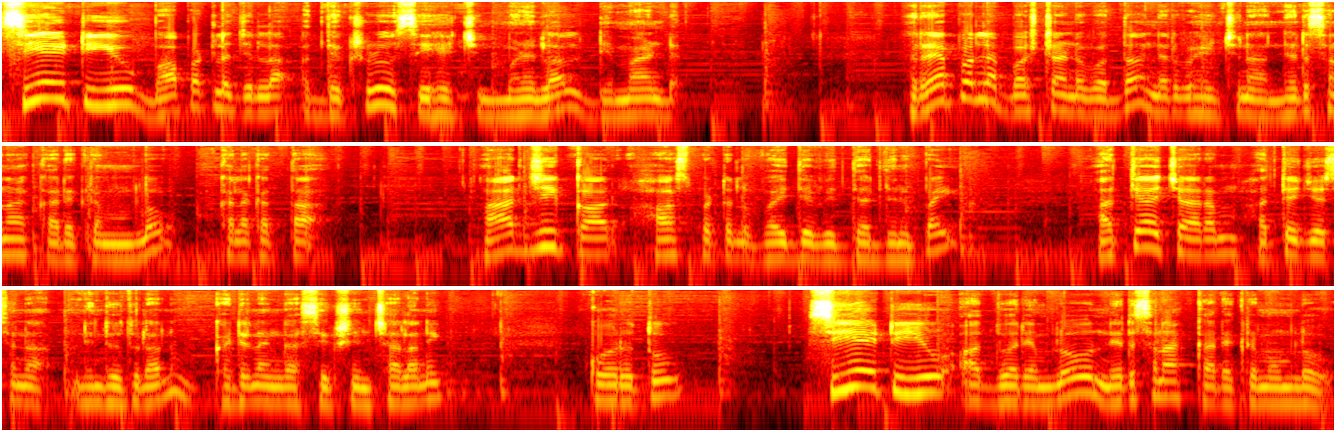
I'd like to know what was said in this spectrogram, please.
సిఐటియు బాపట్ల జిల్లా అధ్యక్షుడు CH Manilal demand. Repalle bus stand వద్ద నిర్వహించిన నిరసన కార్యక్రమంలో కలకత్తా ఆర్జీ కార్ హాస్పిటల్ వైద్య విద్యార్థినిపై అత్యాచారం హత్య చేసిన నిందితులను కఠినంగా శిక్షించాలని కోరుతూ సిఐటియు ఆధ్వర్యంలో నిరసన కార్యక్రమంలో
